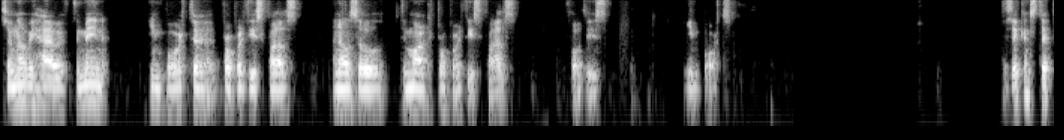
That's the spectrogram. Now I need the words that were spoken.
So now we have the main import uh, properties files and also the MARC properties files for these imports. The second step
